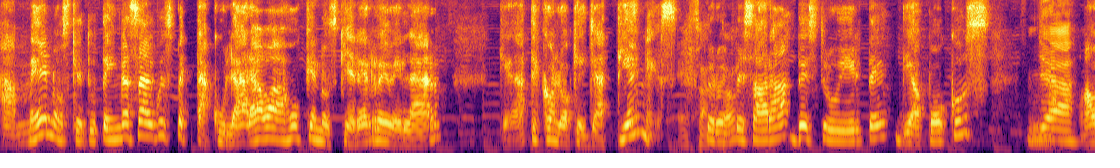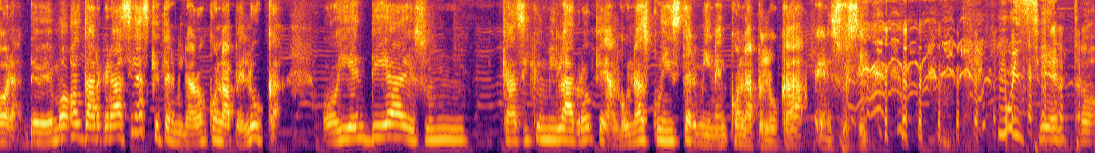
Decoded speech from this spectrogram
A menos que tú tengas algo espectacular abajo que nos quieres revelar, quédate con lo que ya tienes. Exacto. Pero empezar a destruirte de a pocos. no. Ya. Ahora, debemos dar gracias que terminaron con la peluca. Hoy en día es un casi que un milagro que algunas queens terminen con la peluca en su sitio. Muy cierto.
